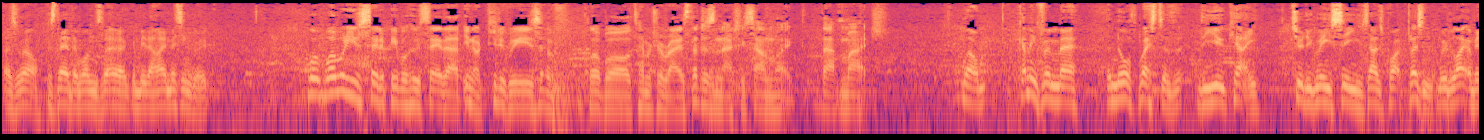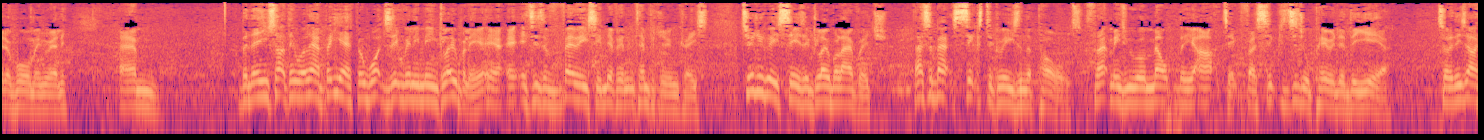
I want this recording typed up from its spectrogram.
as well, because they're the ones that are going to be the high emitting group. What, what would you say to people who say that, you know, two degrees of global temperature rise, that doesn't actually sound like that much? Well, coming from uh, the northwest of the, the UK, 2 degrees C sounds quite pleasant. We'd like a bit of warming, really. Um, but then you start thinking, well, yeah, but yes, but what does it really mean globally? It, it is a very significant temperature increase. Two degrees C is a global average. That's about six degrees in the poles. So that means we will melt the Arctic for a considerable period of the year. So these are,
